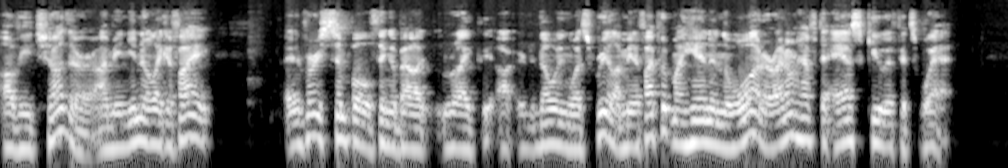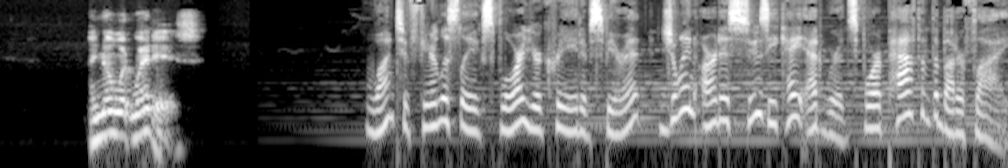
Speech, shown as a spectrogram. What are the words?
of each other i mean you know like if i a very simple thing about like uh, knowing what's real i mean if i put my hand in the water i don't have to ask you if it's wet i know what wet is Want to fearlessly explore your creative spirit? Join artist Susie K. Edwards for Path of the Butterfly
